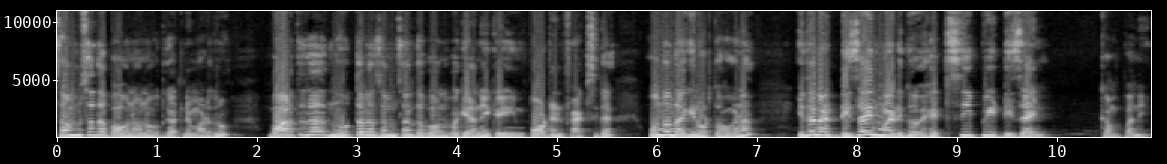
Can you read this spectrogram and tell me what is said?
ಸಂಸದ ಭವನವನ್ನು ಉದ್ಘಾಟನೆ ಮಾಡಿದ್ರು. ಭಾರತದ ನೂತನ ಸಂಸದ ಭವನದ ಬಗ್ಗೆ ಅನೇಕ ಇಂಪಾರ್ಟೆಂಟ್ ಫ್ಯಾಕ್ಟ್ಸ್ ಇದೆ. ಒಂದೊಂದಾಗಿ ನೋಡ್ತಾ ಹೋಗೋಣ. ಇದನ್ನ ಡಿಸೈನ್ ಮಾಡಿದ್ದು H C P design company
